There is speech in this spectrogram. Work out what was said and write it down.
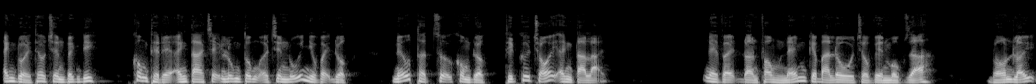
anh đuổi theo Trần Bình đi, không thể để anh ta chạy lung tung ở trên núi như vậy được. Nếu thật sự không được thì cứ trói anh ta lại. Ngay vậy đoàn phòng ném cái ba lô cho viên mục giã. Đón lấy,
